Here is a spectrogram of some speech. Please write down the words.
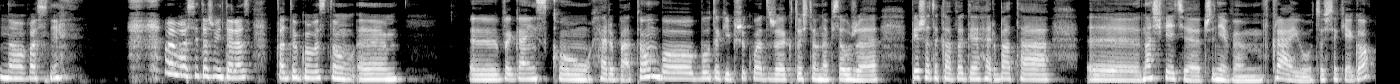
No właśnie. No właśnie też mi teraz wpadł do głowy z tą... Y, wegańską herbatą, bo był taki przykład, że ktoś tam napisał, że pierwsza taka wege herbata y, na świecie, czy nie wiem, w kraju, coś takiego.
